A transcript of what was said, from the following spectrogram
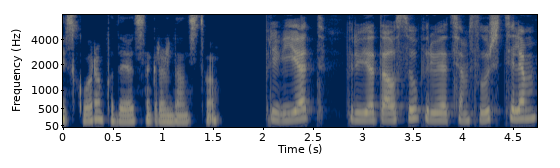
и скоро подается на гражданство. Привет! Привет, Алсу! Привет всем слушателям!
